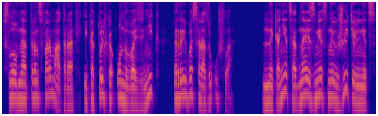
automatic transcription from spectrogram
словно от трансформатора, и как только он возник, рыба сразу ушла. Наконец, одна из местных жительниц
